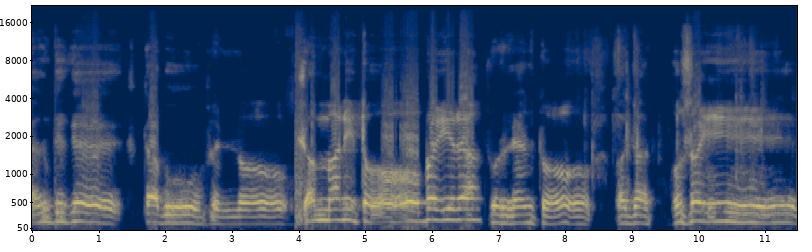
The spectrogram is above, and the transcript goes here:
একদিকে তাবু ফেলল। সম্মানিত বৈরা শুনলেন তো হজরত হুসাইন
